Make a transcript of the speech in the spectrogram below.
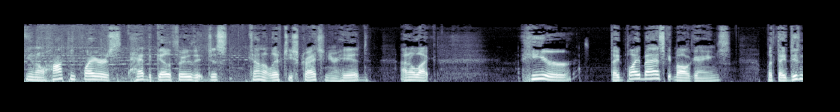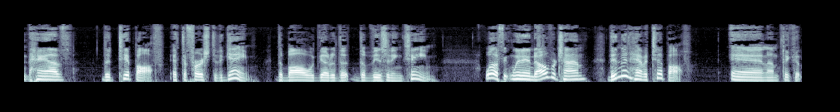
you know hockey players had to go through that just kind of left you scratching your head? I know, like here, they'd play basketball games, but they didn't have the tip off at the first of the game. The ball would go to the, the visiting team. Well, if it went into overtime, then they'd have a tip off. And I'm thinking,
